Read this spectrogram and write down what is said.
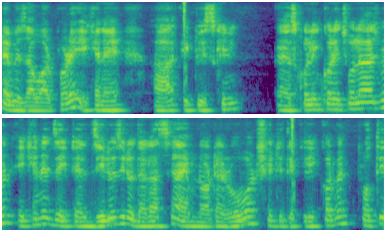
ট্যাবে যাওয়ার পরে এখানে একটু স্ক্রিন স্ক্রলিং করে চলে আসবেন। এখানে যেটা জিরো জিরো দেখা দেখাচ্ছে I am not a robot সেটিতে ক্লিক করবেন। প্রতি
